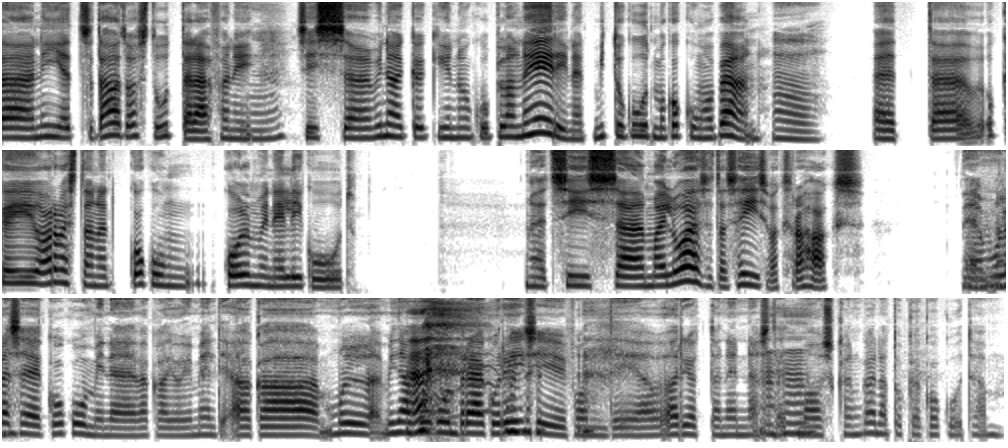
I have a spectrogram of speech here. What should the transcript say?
äh, nii, et sa tahad osta uut telefoni mm, -hmm. siis äh, mina ikkagi nagu planeerin, et mitu kuud ma koguma pean. Mm.. et äh, okei okay,, arvestan, et kogun kolm või neli kuud. et siis äh, ma ei loe seda seisvaks rahaks ja mulle see kogumine väga ju ei meeldi, aga mul, mina kogun praegu reisifondi ja harjutan ennast, et ma mhm. oskan ka natuke koguda mm.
